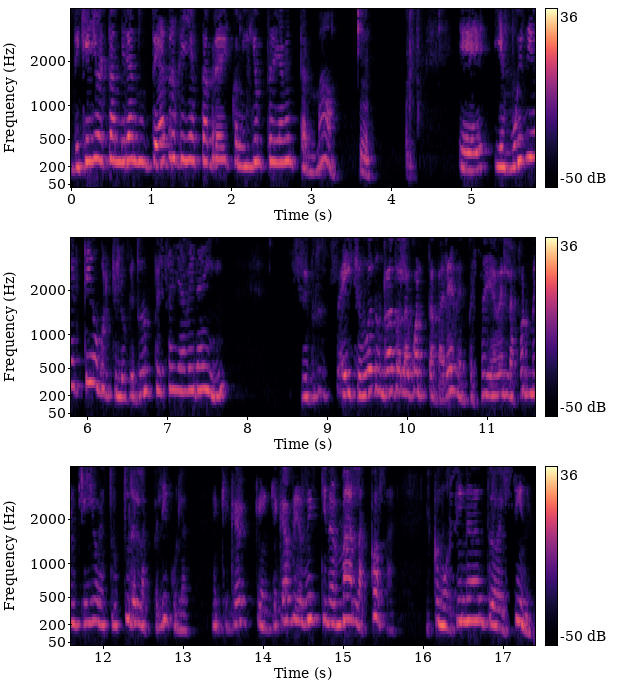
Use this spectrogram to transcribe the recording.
de que ellos están mirando un teatro que ya está pre- con el guion previamente armado. Mm. Eh, y es muy divertido porque lo que tú empezás a ver ahí, se- ahí se bota un rato la cuarta pared, empezás a ver la forma en que ellos estructuran las películas, en que, en que Capri y Rifkin armaban las cosas. Es como cine dentro del cine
